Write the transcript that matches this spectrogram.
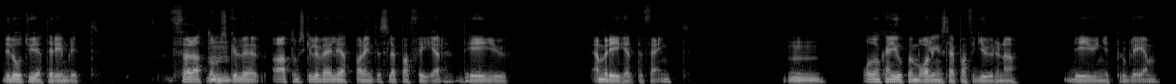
Det låter ju jätterimligt. För att de, Mm. skulle, att de skulle välja att bara inte släppa fler, det är ju ja, men det är ju helt befängt. Mm. Och de kan ju uppenbarligen släppa figurerna. Det är ju inget problem.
